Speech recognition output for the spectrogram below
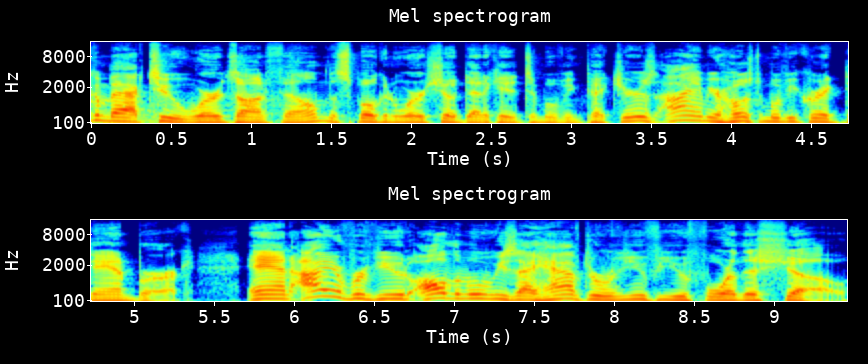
Welcome back to Words on Film, the spoken word show dedicated to moving pictures. I am your host, movie critic Dan Burke, and I have reviewed all the movies I have to review for you for this show.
